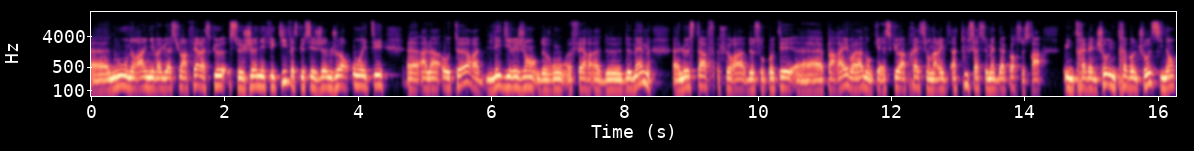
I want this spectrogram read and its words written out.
Euh, nous, on aura une évaluation à faire. Est-ce que ce jeune effectif, est-ce que ces jeunes joueurs ont été euh, à la hauteur? Les dirigeants devront faire de, de même. Euh, le staff fera de son côté pareil. Voilà. Donc, est-ce que après, si on arrive à tous à se mettre d'accord, ce sera une très chose, une très bonne chose? Sinon,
